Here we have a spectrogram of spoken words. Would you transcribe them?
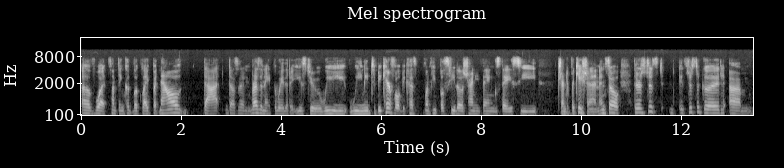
of what something could look like but now that doesn't resonate the way that it used to. We we need to be careful because when people see those shiny things they see gentrification. And so there's just it's just a good um,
